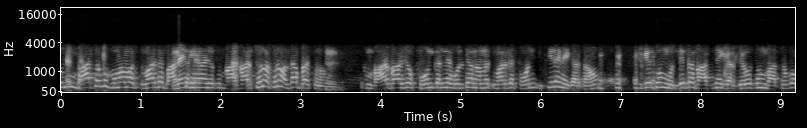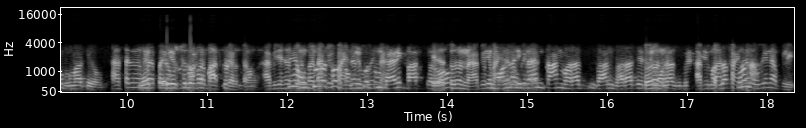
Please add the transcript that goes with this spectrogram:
तुम अच्छा। बातों को घुमा मत। तुम्हारे से बात करने ना जो तुम बार बार सुनो सुनो अल्ताफ बात सुनो। हम्म। तुम बार बार जो फ़ोन करने बोलते हो ना मैं तुम्हारे से फ़ोन इसीलिए नहीं करता हूँ क्योंकि तुम मुद्दे पे बात नहीं करते हो तुम बातों को घुमाते हो। असल में मैं पहले उसूलों पर बात करता हूँ। अभी जैसे तुम तुम डायरेक्ट बात करो। सुनो ना अभी मौलाना इब्राहिम कान भरा कान भराते थे मौलाना अभी मतलब सुनो फाइनल ना अपनी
